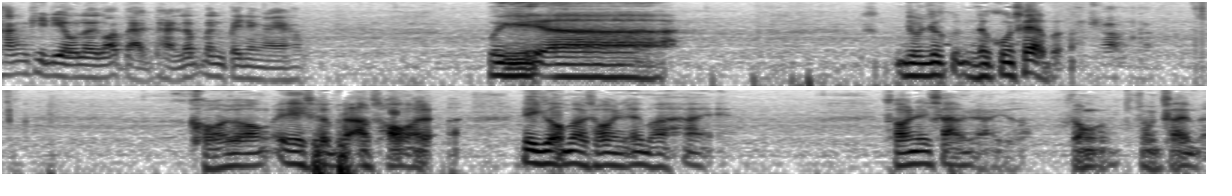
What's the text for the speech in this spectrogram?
ครั้งทีเดียวเลยร้อยแปดแผ่นแล้วมันเป็นยังไงครับมีเอ่ออยู่ในในกรุงเทพอะครับครับขอร้อง เอะช่วยไปเอาทองอะไรนี่โยมเอาทองไหนมาให้ทองนี่ใช้ไม่ได้อยู่ต้องต้องใช้ไหม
